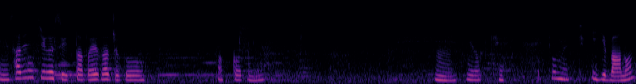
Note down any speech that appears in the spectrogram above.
여기 사진 찍을 수 있다고 해가지고 왔거든요. 음, 이렇게. 오토매틱. 이게 만 원?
